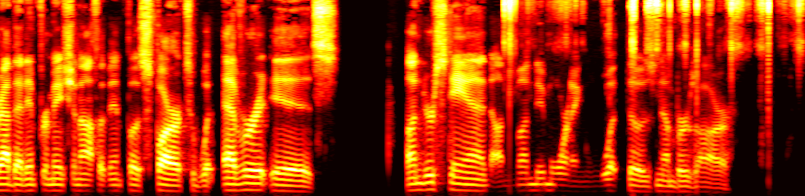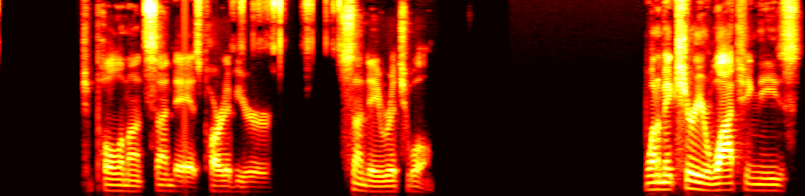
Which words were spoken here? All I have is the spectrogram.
grab that information off of InfoSparks, whatever it is. Understand on Monday morning what those numbers are. Should pull them on Sunday as part of your Sunday ritual. Want to make sure you're watching these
